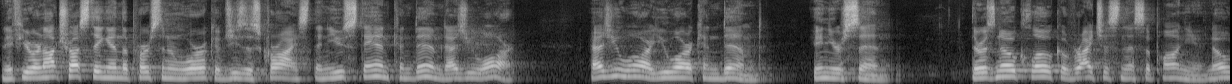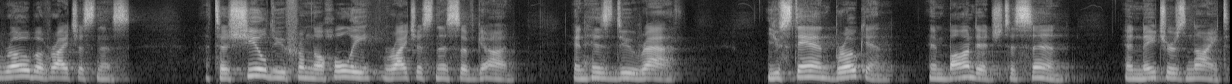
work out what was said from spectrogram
And if you are not trusting in the person and work of Jesus Christ, then you stand condemned as you are. As you are, you are condemned in your sin. There is no cloak of righteousness upon you, no robe of righteousness to shield you from the holy righteousness of God and his due wrath. You stand broken in bondage to sin and nature's night,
